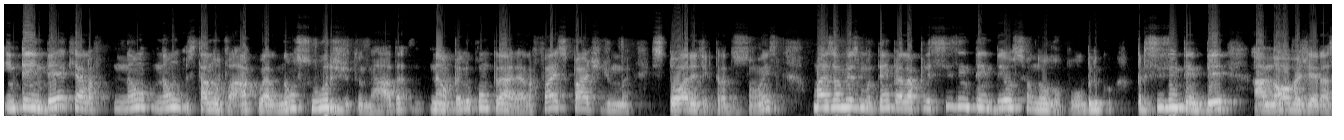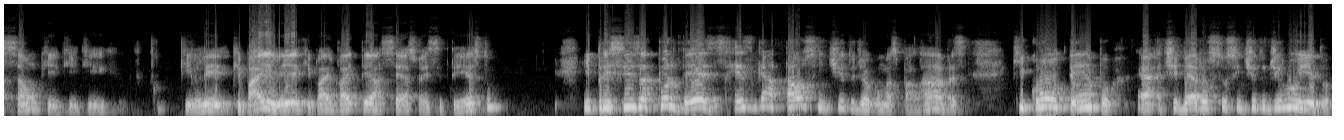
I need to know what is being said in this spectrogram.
entender que ela não, não está no vácuo, ela não surge do nada, não, pelo contrário, ela faz parte de uma história de traduções, mas ao mesmo tempo ela precisa entender o seu novo público, precisa entender a nova geração que, que, que, que, lê, que vai ler, que vai, vai ter acesso a esse texto, e precisa, por vezes, resgatar o sentido de algumas palavras que, com o tempo, é, tiveram o seu sentido diluído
